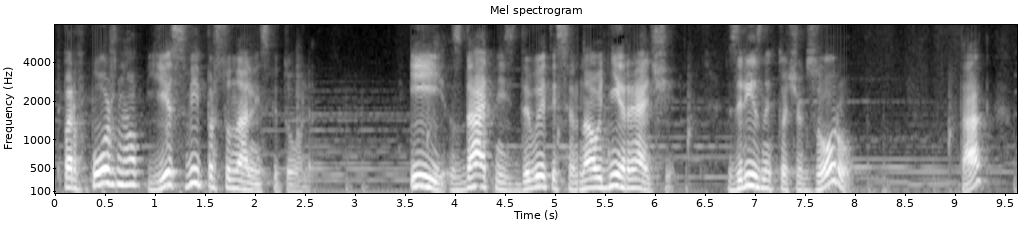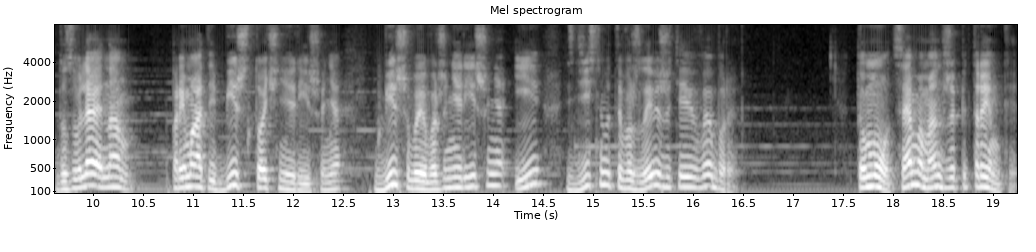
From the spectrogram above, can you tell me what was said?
Тепер в кожного є свій персональний світогляд. І здатність дивитися на одні речі з різних точок зору, так, дозволяє нам приймати більш точні рішення, більш виважені рішення і здійснювати важливі життєві вибори. Тому це момент вже підтримки.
